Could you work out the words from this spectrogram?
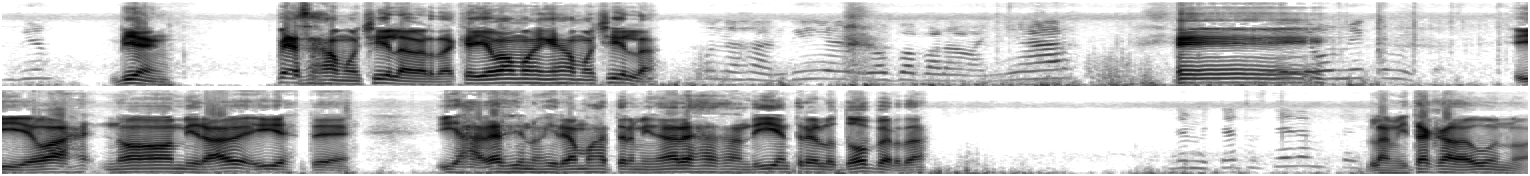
Bien. Bien. Pesa esa mochila verdad ¿qué llevamos en esa mochila? una sandía ropa para bañar. Y lleva no mira y este y a ver si nos iremos a terminar esa sandía entre los dos, ¿verdad? La mitad cada uno.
